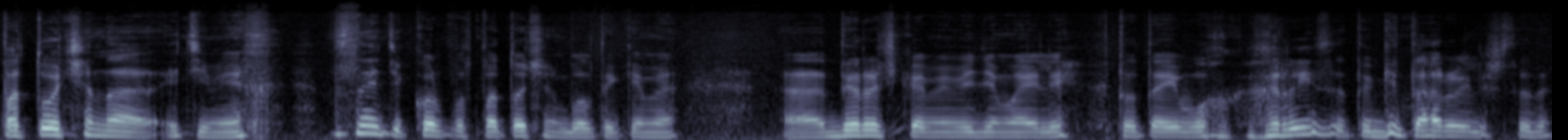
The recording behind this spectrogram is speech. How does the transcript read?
поточена этими, знаете, корпус поточен был такими э, дырочками, видимо, или кто-то его грыз, эту гитару или что-то.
